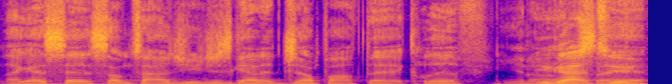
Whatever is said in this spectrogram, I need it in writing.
Like I said, sometimes you just got to jump off that cliff. You know, You got to.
